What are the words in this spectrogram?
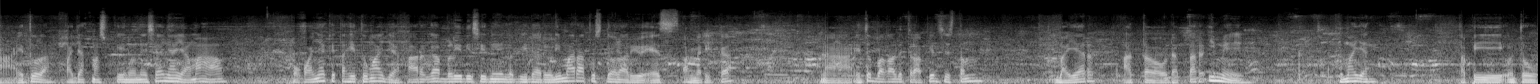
Nah itulah pajak masuk ke Indonesia nya yang mahal pokoknya kita hitung aja harga beli di sini lebih dari 500 dolar US Amerika. Nah itu bakal diterapin sistem bayar atau daftar email. Lumayan. Tapi untuk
